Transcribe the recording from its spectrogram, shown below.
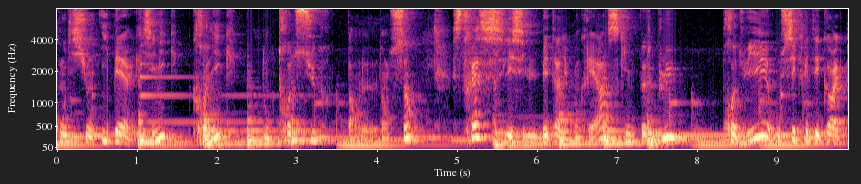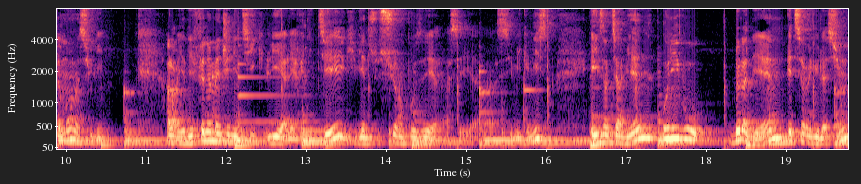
conditions hyperglycémiques chroniques, donc trop de sucre dans le, dans le sang, stresse les cellules bêta du pancréas qui ne peuvent plus produire ou sécréter correctement l'insuline. Alors il y a des phénomènes génétiques liés à l'hérédité qui viennent se surimposer à ces, à ces mécanismes et ils interviennent au niveau de l'ADN et de sa régulation,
